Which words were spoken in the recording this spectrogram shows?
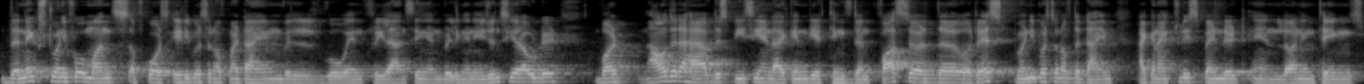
the next 24 months of course 80% of my time will go in freelancing and building an agency around it. But now that i have this pc and i can get things done faster the rest 20% of the time i can actually spend it in learning things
